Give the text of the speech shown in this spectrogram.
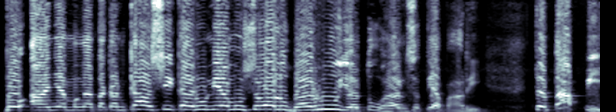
Doanya mengatakan kasih karuniamu selalu baru ya Tuhan setiap hari. Tetapi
